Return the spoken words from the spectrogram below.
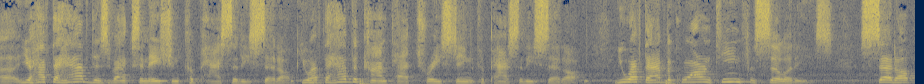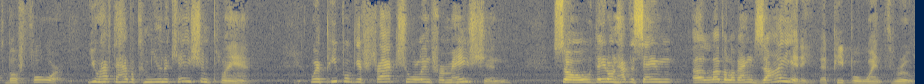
Uh, you have to have this vaccination capacity set up. You have to have the contact tracing capacity set up. You have to have the quarantine facilities set up before. You have to have a communication plan where people get factual information so they don't have the same uh, level of anxiety that people went through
